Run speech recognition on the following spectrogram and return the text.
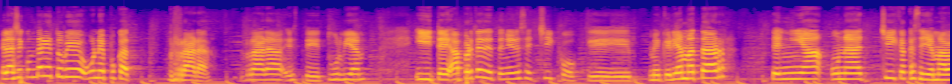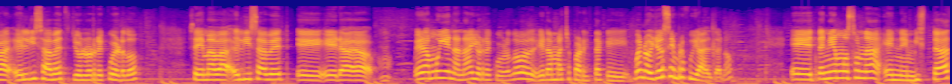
En la secundaria tuve una época rara, rara, este, turbia. Y te, aparte de tener ese chico que me quería matar, tenía una chica que se llamaba Elizabeth, yo lo recuerdo. Se llamaba Elizabeth, eh, era, era muy enana, yo recuerdo, era más chaparrita que... Bueno, yo siempre fui alta, ¿no? Eh, teníamos una enemistad.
